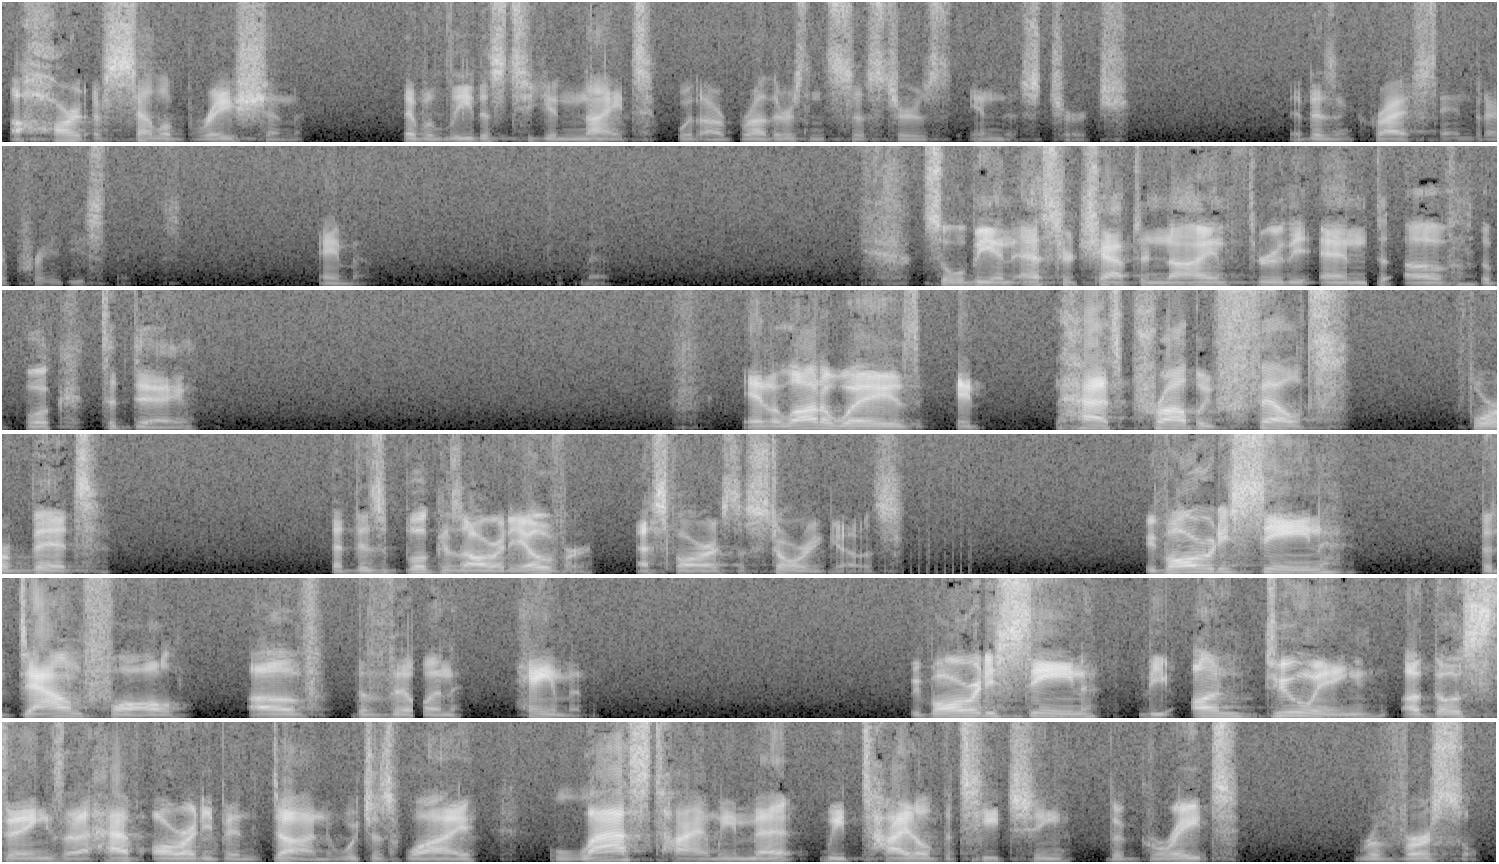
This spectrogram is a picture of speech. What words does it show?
a heart of celebration that would lead us to unite with our brothers and sisters in this church. It is in Christ's name that I pray these things. Amen. Amen. So we'll be in Esther chapter 9 through the end of the book today in a lot of ways, it has probably felt for a bit that this book is already over as far as the story goes. We've already seen the downfall of the villain Haman. We've already seen the undoing of those things that have already been done, which is why last time we met, we titled the teaching The Great Reversal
